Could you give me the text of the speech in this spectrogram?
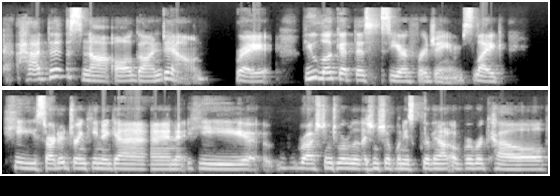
had this not all gone down, right? If you look at this year for James, like he started drinking again. He rushed into a relationship when he's clearly not over Raquel.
